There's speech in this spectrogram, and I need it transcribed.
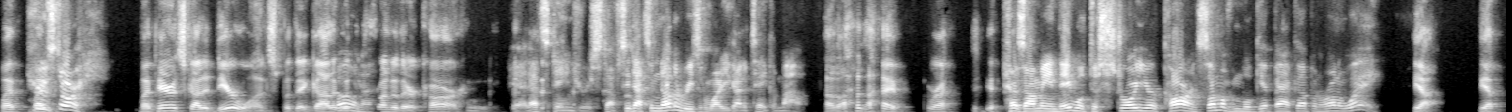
my True my, story. my parents got a deer once, but they got it Oh, with the front of their car. Hmm. Yeah, that's dangerous stuff. See, uh-huh. that's another reason why you got to take them out. Right? Because I mean, they will destroy your car, and some of them will get back up and run away. Yeah. Yep.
